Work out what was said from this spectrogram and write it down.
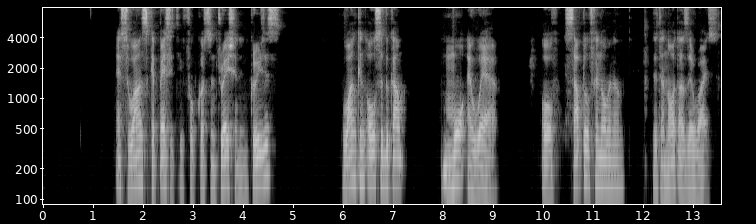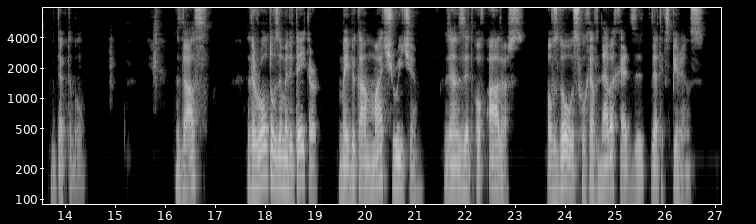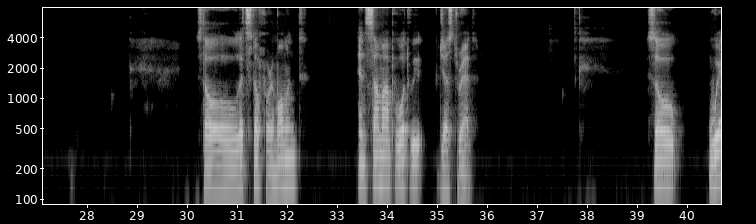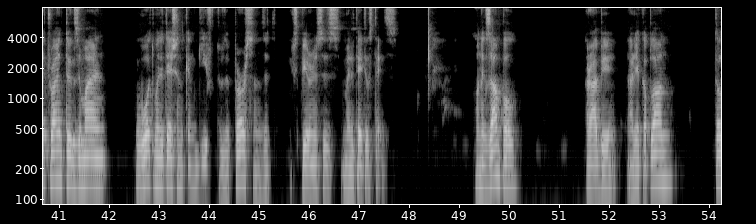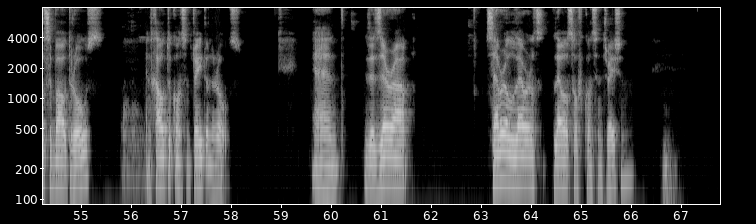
As one's capacity for concentration increases, one can also become more aware of subtle phenomena that are not otherwise detectable. Thus, the role of the meditator may become much richer than that of others, of those who have never had the, that experience. So let's stop for a moment and sum up what we just read. So we're trying to examine what meditation can give to the person that experiences meditative states. An example, Rabbi Aryeh Kaplan tells about rose and how to concentrate on rose. And that there are several levels levels of concentration.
